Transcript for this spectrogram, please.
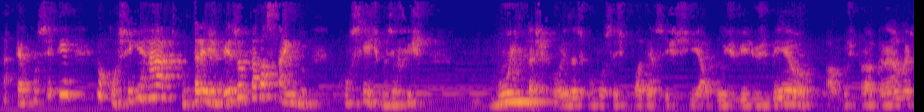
até conseguir. Eu consegui rápido. Três meses eu estava saindo consciente, mas eu fiz muitas coisas, como vocês podem assistir alguns vídeos meus, alguns programas,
